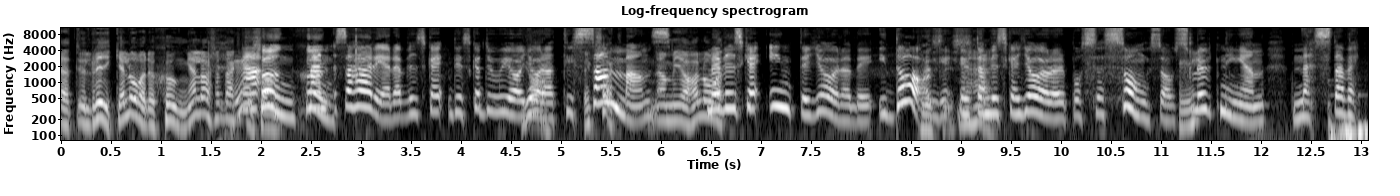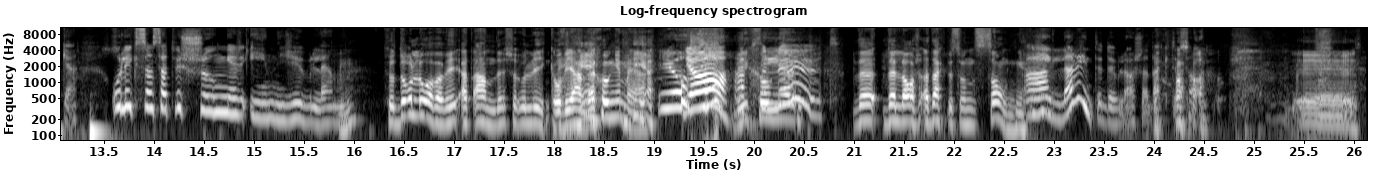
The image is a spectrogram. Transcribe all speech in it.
att Ulrika lovade att sjunga Lars Adaktusson. Sjung, sjung. Men så här är det, vi ska, det ska du och jag Ja, göra tillsammans. Ja, men jag har lovat. Men vi ska inte göra det idag. Precis. Utan vi ska göra det på säsongsavslutningen nästa vecka. Och liksom så att vi sjunger in julen. Så då lovar vi att Anders och Ulrika och vi andra sjunger med. Jo. Ja, Vi sjunger absolut! The, the Lars Adaktusson sång. Gillar inte du Lars Adaktusson?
